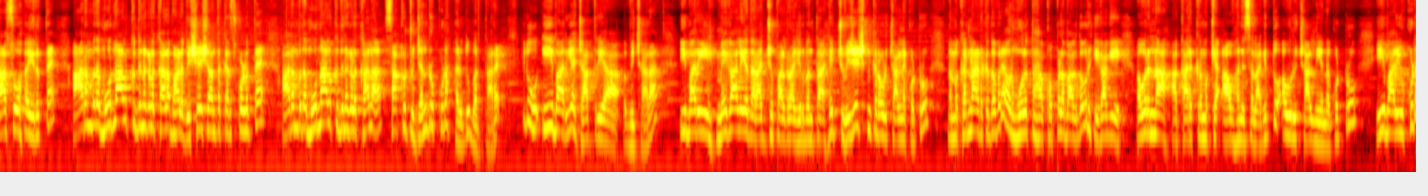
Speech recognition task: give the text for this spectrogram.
ದಾಸೋಹ ಇರುತ್ತೆ. ಆರಂಭದ ಮೂರ್ನಾಲ್ಕು ದಿನಗಳ ಕಾಲ ಬಹಳ ವಿಶೇಷ ಅಂತ ಕರೆಸ್ಕೊಳ್ಳುತ್ತೆ. ಆರಂಭದ ಮೂರ್ನಾಲ್ಕು ದಿನಗಳ ಕಾಲ ಸಾಕಷ್ಟು ಜನರು ಕೂಡ ಹರಿದು ಬರ್ತಾರೆ. ಇದು ಈ ಬಾರಿಯ ಜಾತ್ರೆಯ ವಿಚಾರ. ಈ ಬಾರಿ ಮೇಘಾಲಯದ ರಾಜ್ಯಪಾಲರಾಗಿರುವಂತಹ ಹೆಚ್ಚು ವಿಜಯಶಂಕರ್ ಅವರು ಚಾಲನೆ ಕೊಟ್ಟರು ನಮ್ಮ ಕರ್ನಾಟಕದವರೇ, ಅವರು ಮೂಲತಃ ಕೊಪ್ಪಳ ಭಾಗದವರು. ಹೀಗಾಗಿ ಅವರನ್ನು ಆ ಕಾರ್ಯಕ್ರಮಕ್ಕೆ ಆಹ್ವಾನಿಸಲಾಗಿತ್ತು. ಅವರು ಚಾಲನೆಯನ್ನು ಕೊಟ್ಟರು ಈ ಬಾರಿಯೂ ಕೂಡ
